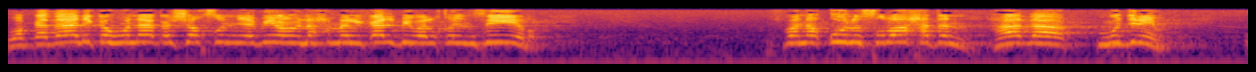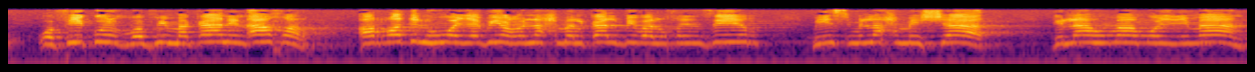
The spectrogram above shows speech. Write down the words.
وكذلك هناك شخص يبيع لحم الكلب والخنزير. فنقول صراحة هذا مجرم. وفي وفي مكان آخر الرجل هو يبيع لحم الكلب والخنزير باسم لحم الشاة. كلاهما مجرمان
